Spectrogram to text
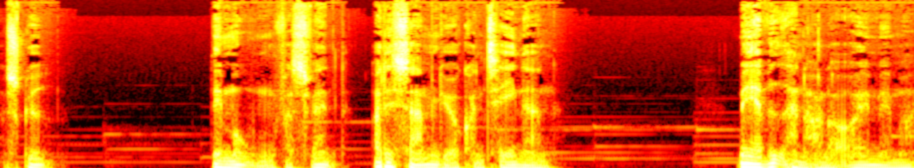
og skød. Dæmonen forsvandt, og det samme gjorde containeren. Men jeg ved, at han holder øje med mig.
